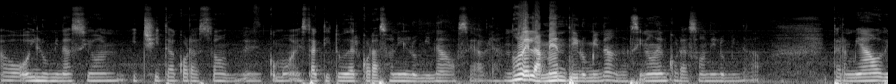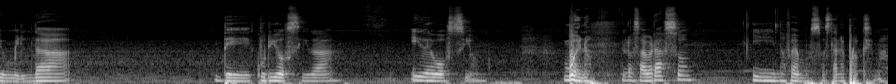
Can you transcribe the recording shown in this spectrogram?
o iluminación y chita corazón, eh, como esta actitud del corazón iluminado se habla, no de la mente iluminada, sino del corazón iluminado, permeado de humildad, de curiosidad y devoción. Bueno, los abrazo y nos vemos hasta la próxima.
